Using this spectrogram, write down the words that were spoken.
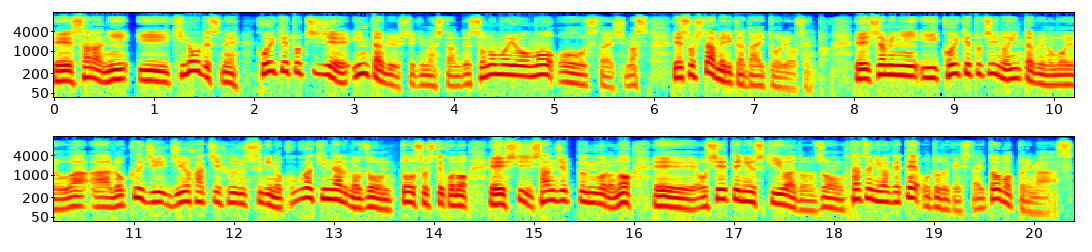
えー、さらに、昨日ですね、小池都知事へインタビューしてきましたんで、その模様もお伝えします。えー、そしてアメリカ大統領選と。えー、ちなみに小池都知事のインタビューの模様は6時18分過ぎのここが気になるのゾーンとそしてこの、え、7時30分頃の、えー、教えてニュースキーワードのゾーン2つに分けてお届けしたいと思っております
